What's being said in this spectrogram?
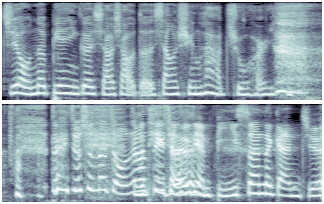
只有那边一个小小的香薰蜡烛而已。对，就是那种 让听起来有点鼻酸的感觉，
